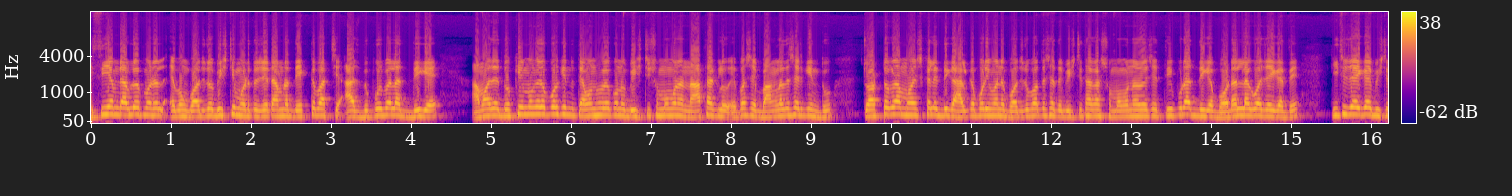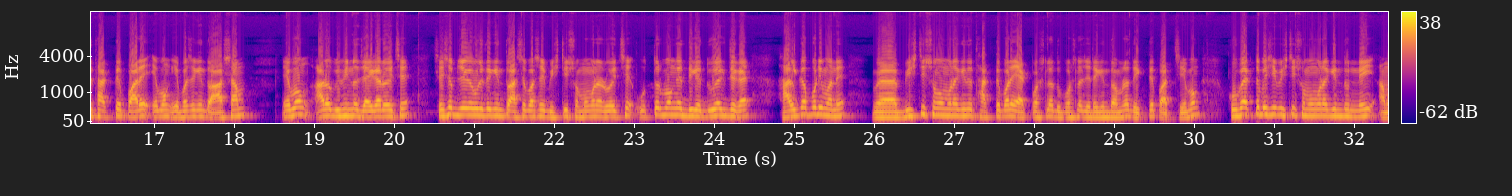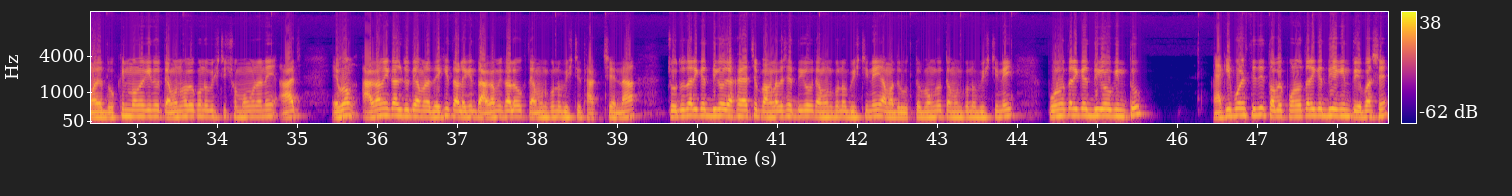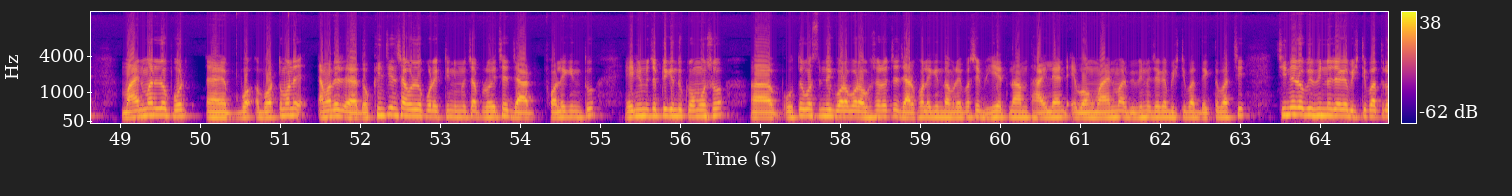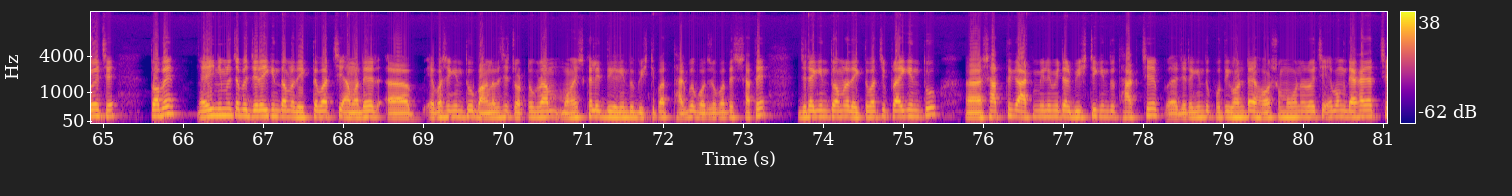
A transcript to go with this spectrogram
ইসিএমডাব্লিউএফ মডেল এবং বজ্র বৃষ্টি মডেল যেটা আমরা দেখতে পাচ্ছি, আজ দুপুরবেলার দিকে আমাদের দক্ষিণবঙ্গের ওপর কিন্তু তেমনভাবে কোনো বৃষ্টির সম্ভাবনা না থাকলেও এপাশে বাংলাদেশের কিন্তু চট্টগ্রাম, মহেশখালীর দিকে হালকা পরিমাণে বজ্রপাতের সাথে বৃষ্টি থাকার সম্ভাবনা রয়েছে। ত্রিপুরার দিকে বর্ডার লাগোয়া জায়গাতে কিছু জায়গায় বৃষ্টি থাকতে পারে এবং এপাশে কিন্তু আসাম এবং আরও বিভিন্ন জায়গা রয়েছে। সেই সব জায়গাগুলিতে কিন্তু আশেপাশে বৃষ্টির সম্ভাবনা রয়েছে। উত্তরবঙ্গের দিকে দু এক জায়গায় হালকা পরিমাণে বৃষ্টির সম্ভাবনা কিন্তু থাকতে পারে, এক পশলা, দু পশলা যেটা কিন্তু আমরা দেখতে পাচ্ছি। এবং খুব একটা বেশি বৃষ্টির সম্ভাবনা কিন্তু নেই, আমাদের দক্ষিণবঙ্গে কিন্তু তেমনভাবে কোনো বৃষ্টির সম্ভাবনা নেই আজ। এবং আগামীকাল যদি আমরা দেখি, তাহলে কিন্তু আগামীকালেও তেমন কোনো বৃষ্টি থাকছে না। চোদ্দ তারিখের দিকেও দেখা যাচ্ছে, বাংলাদেশের দিকেও তেমন কোনো বৃষ্টি নেই, আমাদের উত্তরবঙ্গেও তেমন কোনো বৃষ্টি নেই। পনেরো তারিখের দিকেও কিন্তু একই পরিস্থিতি, তবে পনেরো তারিখের দিকে কিন্তু এপাশে মায়ানমারের ওপর বর্তমানে আমাদের দক্ষিণ চীন সাগরের ওপর একটি নিম্নচাপ রয়েছে, যার ফলে কিন্তু এই নিম্নচাপটি কিন্তু ক্রমশ উত্তর পশ্চিম দিক বরাবর অবসর হচ্ছে, যার ফলে কিন্তু আমরা এপাশে ভিয়েতনাম, থাইল্যান্ড এবং মায়ানমার বিভিন্ন জায়গায় বৃষ্টিপাত দেখতে পাচ্ছি। চীনেরও বিভিন্ন জায়গায় বৃষ্টিপাত রয়েছে। তবে এই নিম্নচাপের জেরেই কিন্তু আমরা দেখতে পাচ্ছি, আমাদের এপাশে কিন্তু বাংলাদেশের চট্টগ্রাম, মহেশখালীর দিকে কিন্তু বৃষ্টিপাত থাকবে বজ্রপাতের সাথে, যেটা কিন্তু আমরা দেখতে পাচ্ছি প্রায় কিন্তু সাত থেকে আট মিলিমিটার বৃষ্টি কিন্তু থাকছে যেটা কিন্তু প্রতি ঘন্টায় হওয়ার সম্ভাবনা রয়েছে এবং দেখা যাচ্ছে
